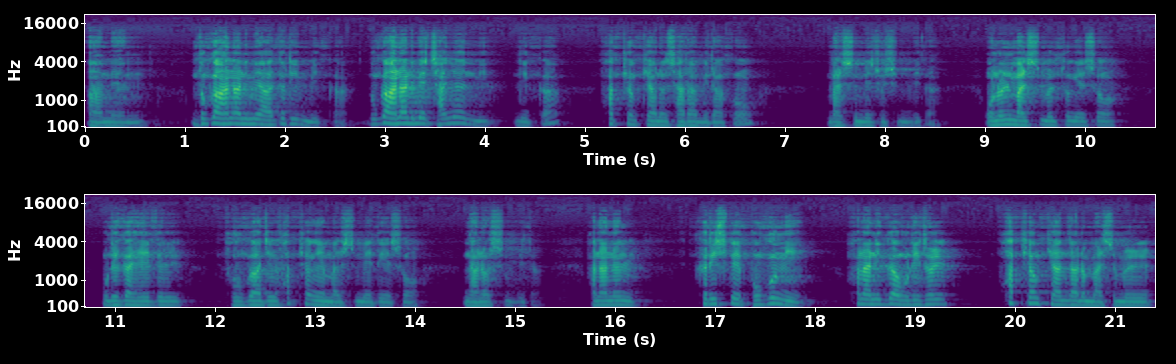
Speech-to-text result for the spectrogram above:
아멘. 누가 하나님의 아들입니까? 누가 하나님의 자녀입니까? 화평케 하는 사람이라고 말씀해 주십니다. 오늘 말씀을 통해서 우리가 해야 될 두 가지 화평의 말씀에 대해서 나눴습니다. 하나는 그리스도의 복음이 하나님과 우리를 화평케 한다는 말씀을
